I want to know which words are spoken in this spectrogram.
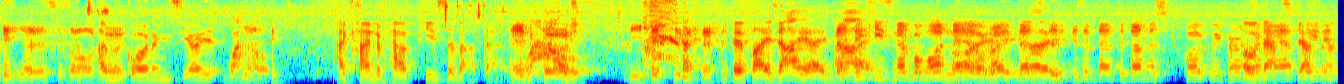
this? yeah, this is all I'm good. quoting serious. Wow. Yeah. I kind of have peace about that. End wow. quote. Yeah, yeah. If I die, I die. I think he's number one now, Oy, right? oy, That's oy. the, isn't that the dumbest quote we've heard Oh, from that's an athlete definite. in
